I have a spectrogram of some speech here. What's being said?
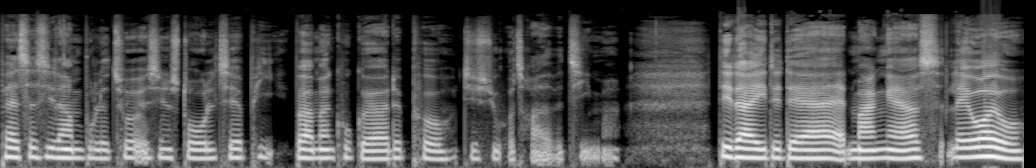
passer sit ambulatorie, sin stråleterapi, bør man kunne gøre det på de 37 timer. Det der er i det, det er, at mange af os laver jo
